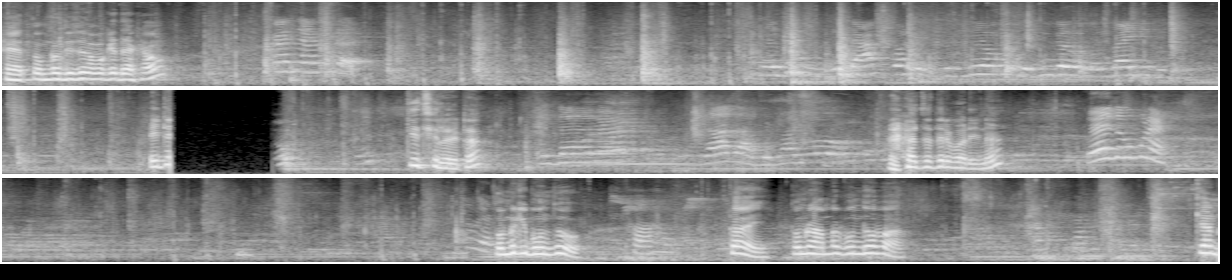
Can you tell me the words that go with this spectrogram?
হ্যাঁ তোমরা দুজন আমাকে দেখাও এটা কি ছিল এটা? রাজাদের বাড়ি, না? তোমরা কি বন্ধু? তাই? তোমরা আমার বন্ধু হবা? কেন?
